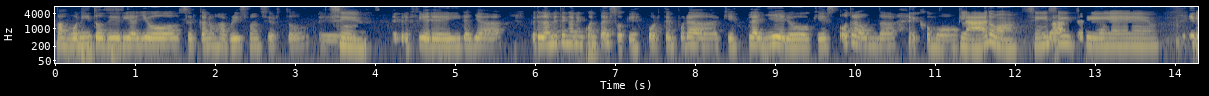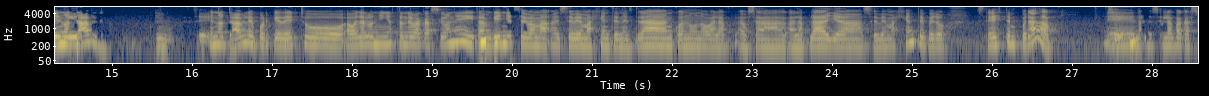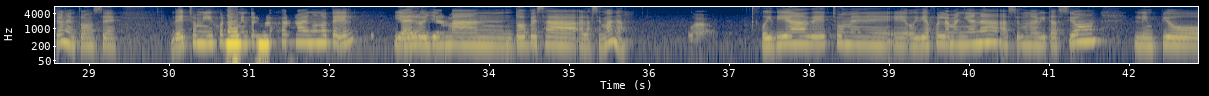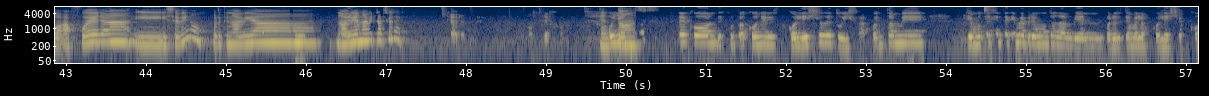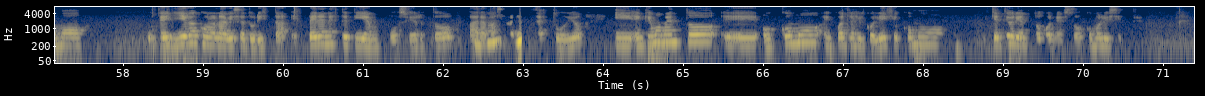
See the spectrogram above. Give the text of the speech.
más bonitos, diría yo, cercanos a Brisbane, ¿cierto? Eh, sí. Se prefiere ir allá, pero también tengan en cuenta eso, que es por temporada, que es playero, que es otra onda, es como... Claro, sí, sí, sí, eh, es notable. Mm, es notable porque de hecho ahora los niños están de vacaciones y también ya se, va se ve más gente en el tran, cuando uno va a la, o sea, a la playa se ve más gente, pero es temporada, eh, las, las vacaciones, entonces de hecho, mi hijo también trabaja en un hotel y a él lo llaman dos veces a, la semana. Wow. Hoy día, de hecho, me, eh, hoy día fue en la mañana a hacer una habitación, limpió afuera y, se vino porque no había no había habitaciones. Claro, complejo. Entonces, Oye, con, disculpa, con el colegio de tu hija, cuéntame, que mucha gente que me pregunta también por el tema de los colegios, ¿cómo, ustedes llegan con una visa turista, esperan este tiempo, ¿cierto?, para pasar ese estudio. ¿Y en qué momento eh, o cómo encuentras el colegio? ¿Cómo, ¿Quién te orientó con eso? ¿Cómo lo hiciste?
